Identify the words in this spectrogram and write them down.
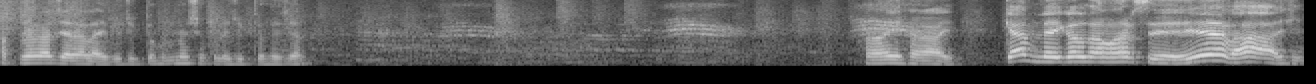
আপনারা যারা লাইভে যুক্ত হন না, সকলে যুক্ত হয়ে যান। Hi hi. কেমনে গেল আমার সে? ভাই।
